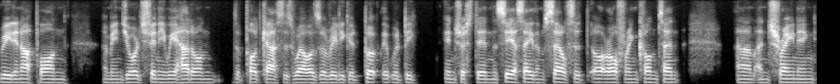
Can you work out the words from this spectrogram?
reading up on. I mean, George Finney we had on the podcast as well as a really good book that would be interesting. The CSA themselves are offering content um, and training.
